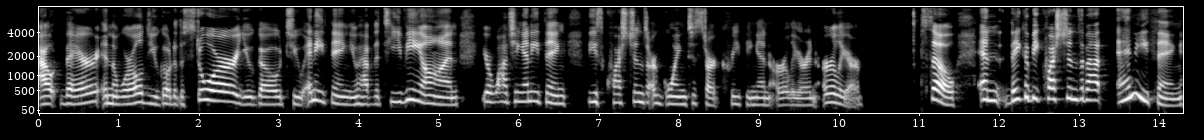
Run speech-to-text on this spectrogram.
out there in the world, you go to the store, you go to anything, you have the TV on, you're watching anything, these questions are going to start creeping in earlier and earlier. So, and they could be questions about anything.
